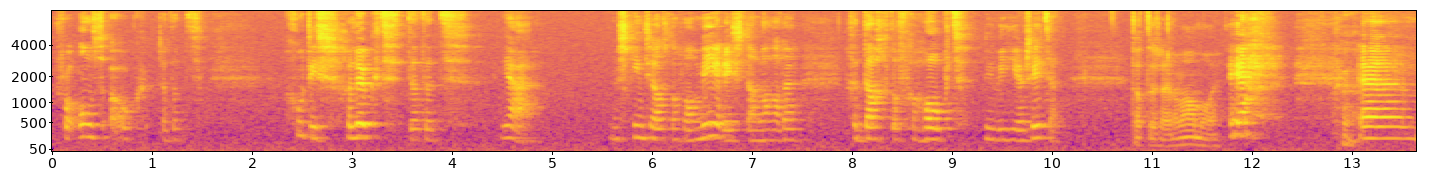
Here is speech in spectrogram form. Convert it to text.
voor ons ook dat het goed is gelukt. Dat het ja, misschien zelfs nog wel meer is dan we hadden gedacht of gehoopt nu we hier zitten. Dat is helemaal mooi. Ja. Ehm,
